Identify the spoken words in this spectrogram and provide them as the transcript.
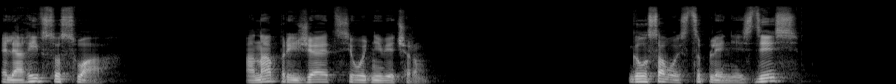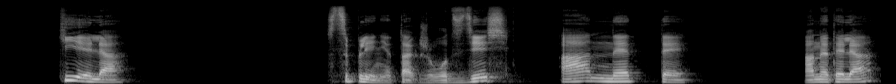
Elle arrive ce soir. Она приезжает сегодня вечером. Голосовое сцепление здесь. Là? Сцепление также вот здесь. Аннете. Аннете ля?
